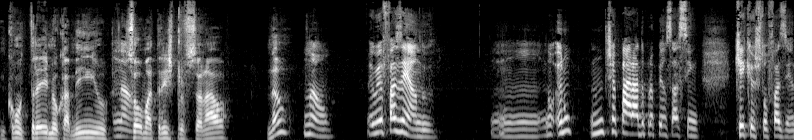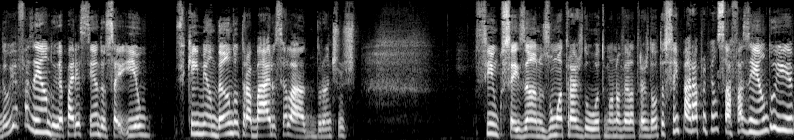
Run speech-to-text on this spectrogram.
encontrei meu caminho, Não. sou uma atriz profissional? Não? Não. Eu ia fazendo. Hum, eu não, não tinha parado para pensar assim, o que, que eu estou fazendo? Eu ia fazendo, ia aparecendo. Eu saí, e eu fiquei emendando o trabalho, sei lá, durante os cinco, seis anos, um atrás do outro, uma novela atrás da outra, sem parar para pensar, fazendo e,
